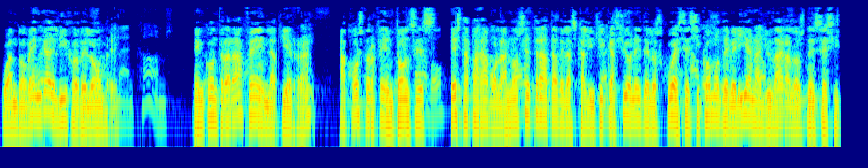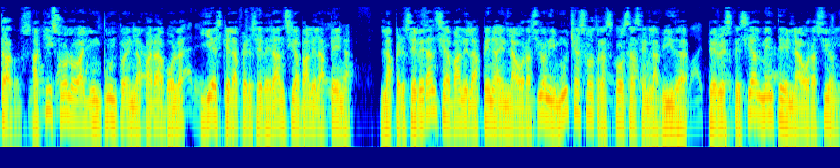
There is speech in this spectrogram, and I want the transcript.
cuando venga el Hijo del Hombre, ¿encontrará fe en la tierra? Apóstrofe entonces, esta parábola no se trata de las calificaciones de los jueces y cómo deberían ayudar a los necesitados. Aquí solo hay un punto en la parábola, y es que la perseverancia vale la pena, la perseverancia vale la pena en la oración y muchas otras cosas en la vida, pero especialmente en la oración.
